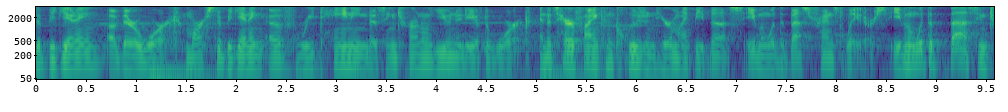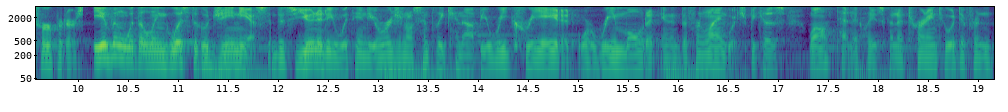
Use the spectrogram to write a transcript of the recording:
the beginning of their work, marks the beginning of retaining this internal unity of the work. And the terrifying conclusion here might be this, even with the best translators, even with the best interpreters, even with a linguistical genius, this unity within the original simply cannot be recreated or remolded in a different language because, well, technically it's going to turn into a different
